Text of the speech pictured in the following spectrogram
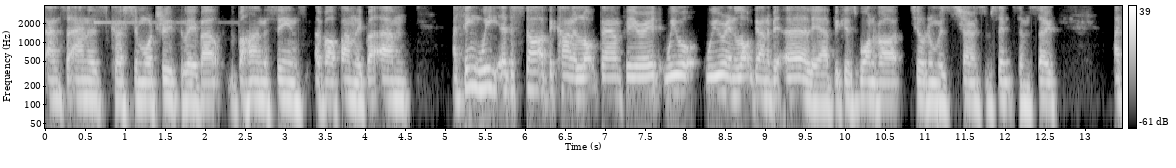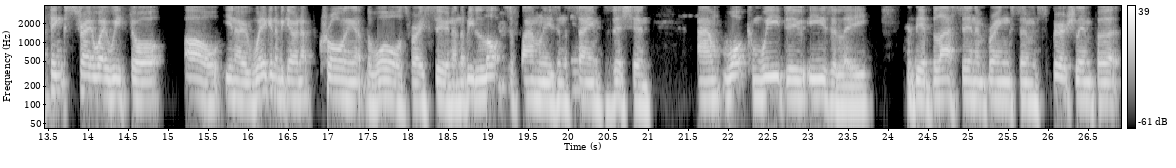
answer Anna's question more truthfully about the behind the scenes of our family, but um, I think we at the start of the kind of lockdown period, we were we were in lockdown a bit earlier because one of our children was showing some symptoms. So I think straight away we thought, oh, you know, we're going to be going up, crawling up the walls very soon, and there'll be lots of families in the same position. and what can we do easily to be a blessing and bring some spiritual input,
